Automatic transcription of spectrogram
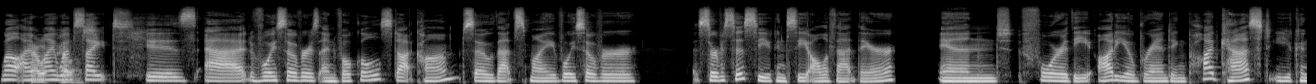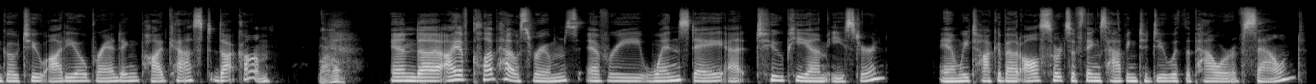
Well, I, How- my how else? website is at voiceoversandvocals.com. So that's my voiceover services. So you can see all of that there. And for the audio branding podcast, you can go to audiobrandingpodcast.com. Wow. And uh, I have clubhouse rooms every Wednesday at 2 p.m. Eastern. And we talk about all sorts of things having to do with the power of sound.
